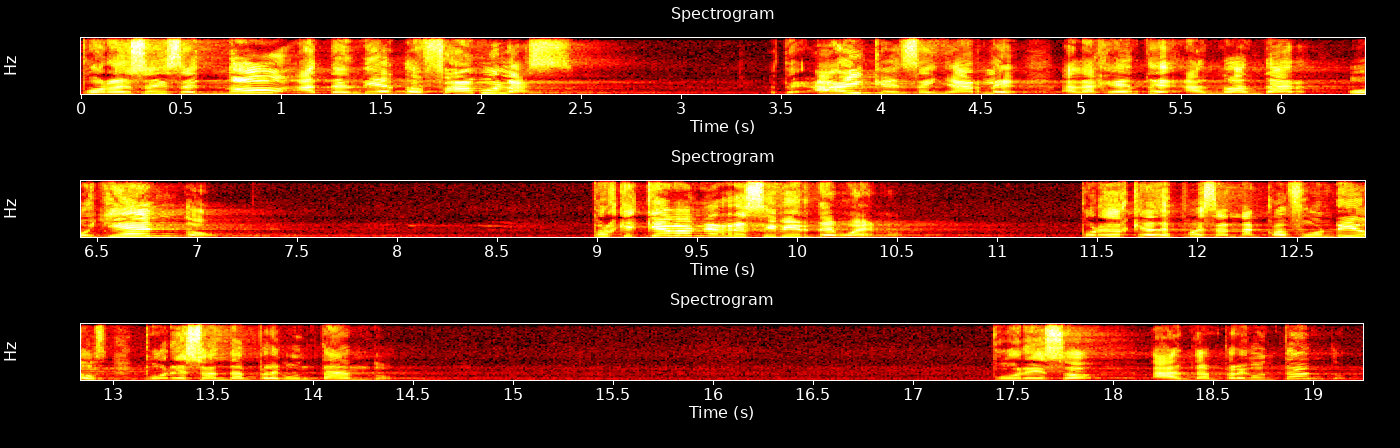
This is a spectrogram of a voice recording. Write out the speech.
Por eso dice, no atendiendo fábulas. Hay que enseñarle a la gente a no andar oyendo. Porque ¿qué van a recibir de bueno? Por eso es que después andan confundidos. Por eso andan preguntando. Por eso andan preguntando.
